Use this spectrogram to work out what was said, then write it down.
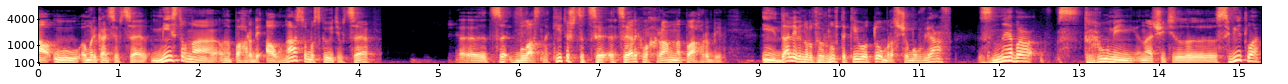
а у американців це місто на, на пагорбі, а у нас у московитів це, е, це власне кітиш, це, це церква, храм на пагорбі. І далі він розгорнув такий от образ, що, мовляв, з неба струмінь значить, е, світла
